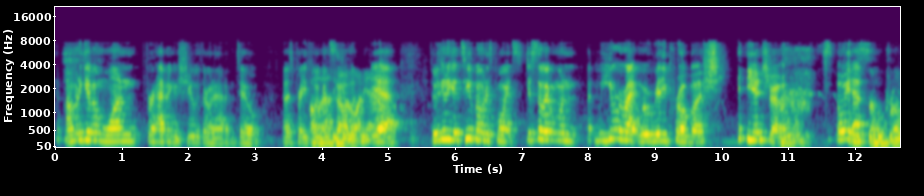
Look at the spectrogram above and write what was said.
I'm gonna give him one for having a shoe thrown at him too. That's pretty Oh, fucking that's a good one, yeah. Yeah. So he's gonna get two bonus points, just so everyone. You were right. We were really pro Bush in the intro, Oh, so we have so pro.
